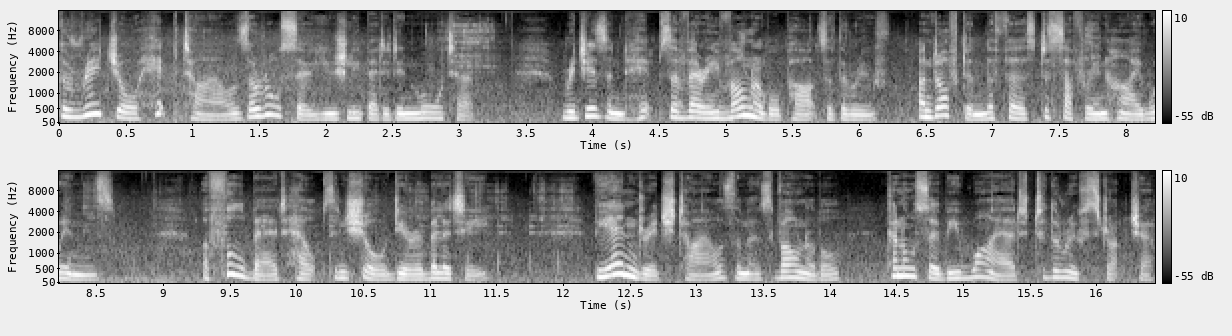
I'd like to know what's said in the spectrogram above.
The ridge or hip tiles are also usually bedded in mortar. Ridges and hips are very vulnerable parts of the roof and often the first to suffer in high winds. A full bed helps ensure durability. The end ridge tiles, the most vulnerable, can also be wired to the roof structure.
